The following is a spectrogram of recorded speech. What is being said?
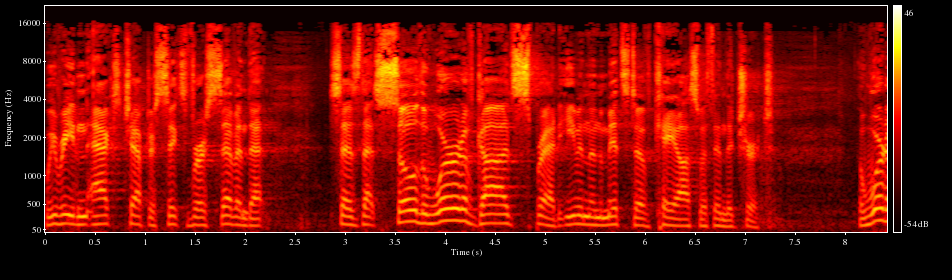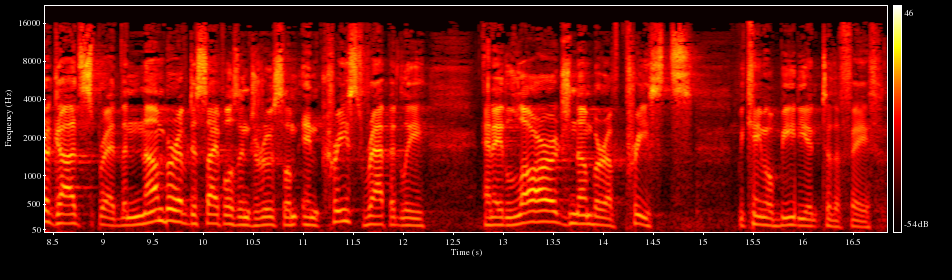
we read in Acts chapter 6, verse 7, that says that so the word of God spread, even in the midst of chaos within the church. The word of God spread. The number of disciples in Jerusalem increased rapidly, and a large number of priests became obedient to the faith.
